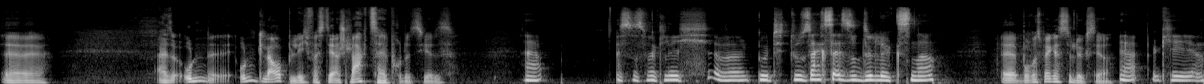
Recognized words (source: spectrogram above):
Äh, also un, unglaublich, was der an Schlagzeilen produziert ist. Ja. Es ist wirklich, aber gut, du sagst also Deluxe, ne? Äh, Boris Becker ist Deluxe, ja. Ja, okay.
